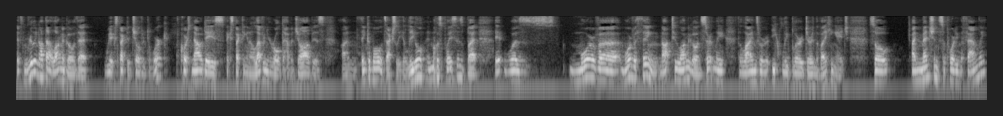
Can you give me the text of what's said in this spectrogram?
it's really not that long ago that we expected children to work. Of course, nowadays, expecting an 11 year old to have a job is unthinkable. It's actually illegal in most places, but it was more of a more of a thing not too long ago and certainly the lines were equally blurred during the Viking age. So I mentioned supporting the family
